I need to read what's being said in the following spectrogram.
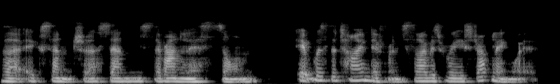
that Accenture sends their analysts on, it was the time difference that I was really struggling with.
